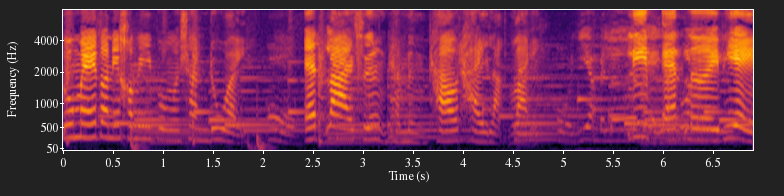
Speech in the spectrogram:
รู้ไหมตอนนี้เขามีโปรโมชั่นด้วยโอ้แอดไลน์ซื้อหนึ่งแถมหนึ่งเท้าไทยหลังไหลโหเยี่ยมไปเลยรีบแอดเลยพี่เอ๋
